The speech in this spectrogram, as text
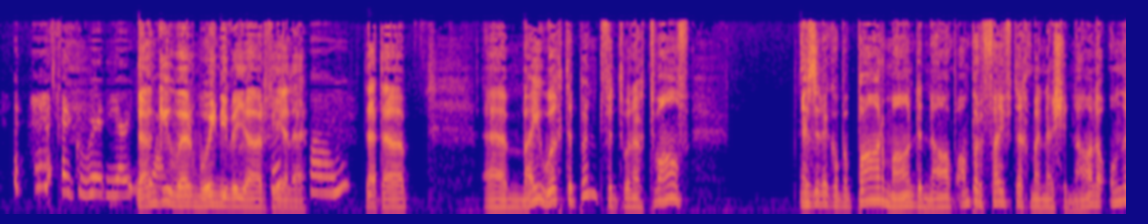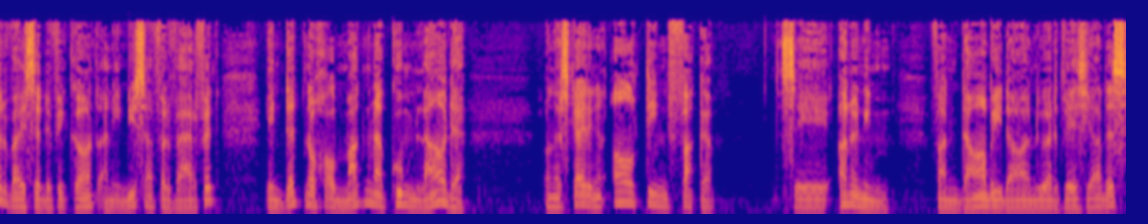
Ek hoor jou. Dankie hoor, mooi nuwe jaar vir julle. Tata. Uh my hoogtepunt vir 2012 is dit ek op 'n paar maande na op amper 50 my nasionale onderwyssertifikaat aan Unisa verwerf het en dit nogal magna cum laude onderskeiding in al 10 vakke sê anoniem van Darby daar in Noordwes. Ja, dis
